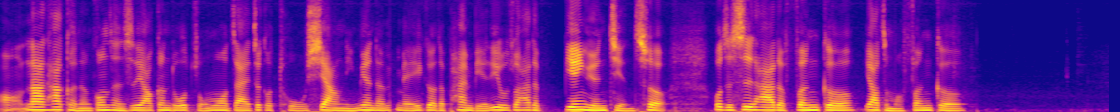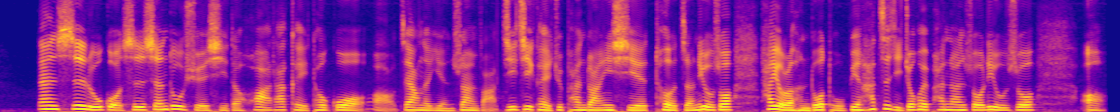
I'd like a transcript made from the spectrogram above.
哦，那他可能工程师要更多琢磨在这个图像里面的每一个的判别，例如说它的边缘检测，或者是它的分割要怎么分割。但是如果是深度学习的话，它可以透过哦这样的演算法，机器可以去判断一些特征，例如说它有了很多图片，它自己就会判断说，例如说哦，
